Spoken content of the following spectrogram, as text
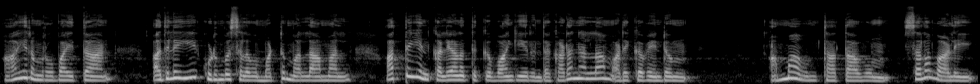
ஆயிரம் ரூபாய்த்தான். அதிலேயே குடும்ப செலவு மட்டுமல்லாமல் அத்தையின் கல்யாணத்துக்கு வாங்கியிருந்த கடனெல்லாம் அடைக்க வேண்டும். அம்மாவும் தாத்தாவும் செலவாளி.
